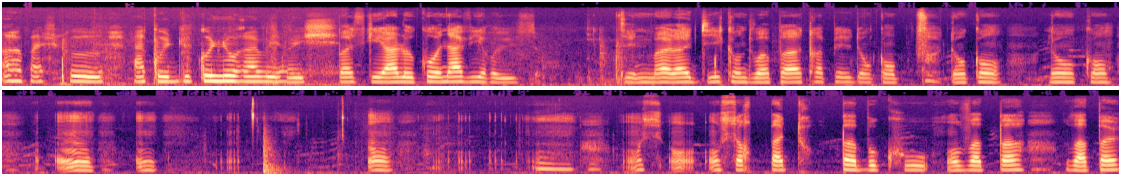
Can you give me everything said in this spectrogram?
Ah, parce que à cause du coronavirus. Parce qu'il y a le coronavirus. C'est une maladie qu'on ne doit pas attraper, donc on, donc on, donc on, on, on, on, on, on s- on- on sort pas trop, pas beaucoup. On va pas, on va pas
